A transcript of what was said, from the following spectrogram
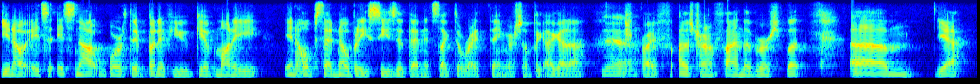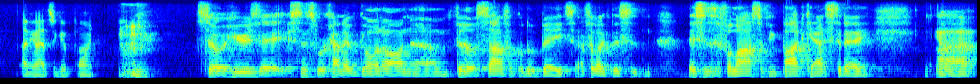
you know it's it's not worth it. But if you give money in hopes that nobody sees it, then it's like the right thing or something. I gotta. Yeah. I, probably, f- I was trying to find the verse, but um, yeah, I think that's a good point. So here's a since we're kind of going on um, philosophical debates. I feel like this is this is a philosophy podcast today. Uh,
